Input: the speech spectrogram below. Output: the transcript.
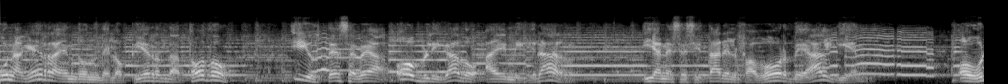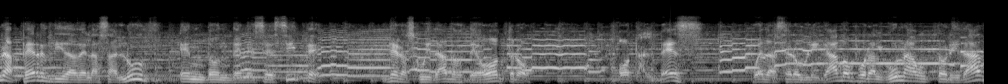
una guerra en donde lo pierda todo y usted se vea obligado a emigrar y a necesitar el favor de alguien. O una pérdida de la salud en donde necesite de los cuidados de otro. O tal vez pueda ser obligado por alguna autoridad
